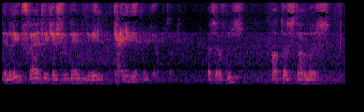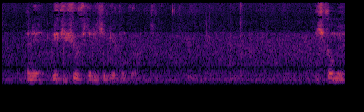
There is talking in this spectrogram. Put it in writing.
den Ring freiheitlicher Studenten gewählt, keine Wirkung gehabt hat. Also auf mich hat das damals eine wirklich fürchterliche Wirkung gehabt. Ich komme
